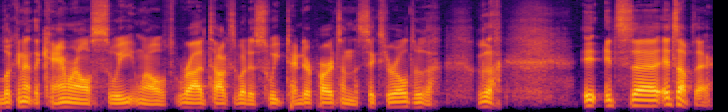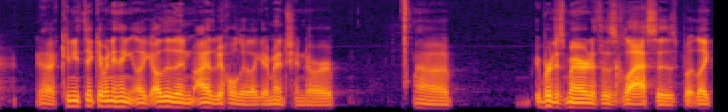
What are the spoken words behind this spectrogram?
looking at the camera all sweet, while Rod talks about his sweet tender parts on the six year old. Ugh, ugh. It, it's uh, it's up there. Uh, can you think of anything like other than Eye of the Beholder, like I mentioned, or uh, Burgess Meredith's glasses? But like,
